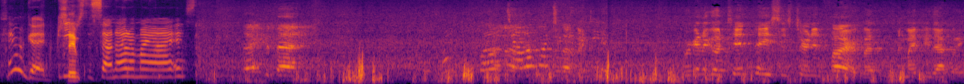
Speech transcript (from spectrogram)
Feel good. Same- Keeps the sun out of my eyes. Back to back. Well, tell them what you're gonna do. We're gonna go 10 paces, turn in fire, but it might be that way.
